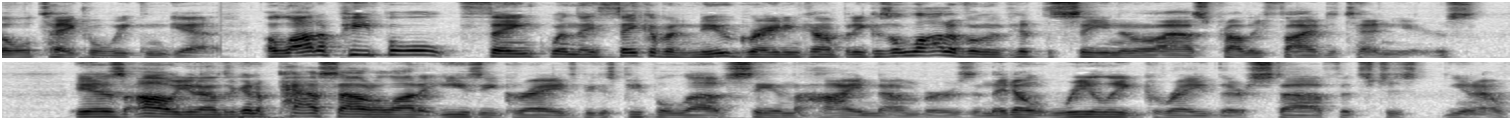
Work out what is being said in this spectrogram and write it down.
but we'll take what we can get. A lot of people think when they think of a new grading company, because a lot of them have hit the scene in the last probably five to 10 years, is, oh, you know, they're going to pass out a lot of easy grades because people love seeing the high numbers and they don't really grade their stuff. It's just, you know,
